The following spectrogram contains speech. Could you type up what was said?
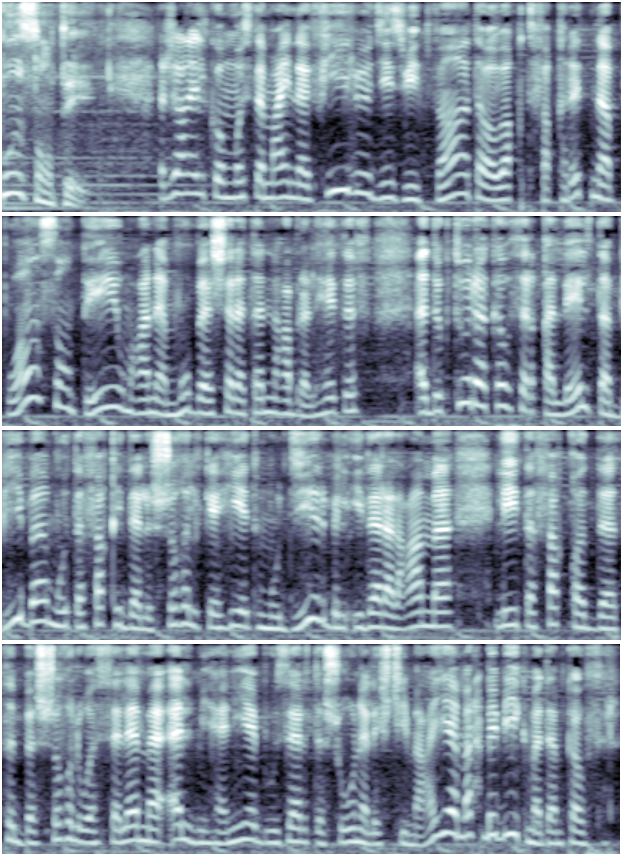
Point Santé رجعنا لكم مستمعينا في le 18 20 توا وقت فقرتنا Point Santé ومعنا مباشرة عبر الهاتف الدكتورة كوثر قلال طبيبة متفقدة للشغل كاهية مدير بالإدارة العامة لتفقد طب الشغل والسلامة المهنية بوزارة الشؤون الاجتماعية. مرحبا بك مدام كوثر.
